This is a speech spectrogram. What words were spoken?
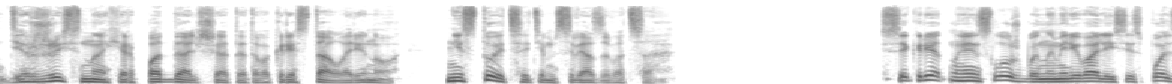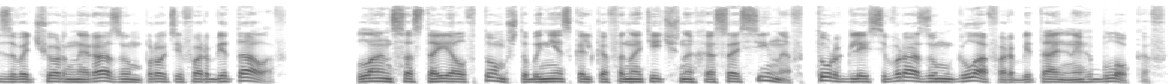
«Держись нахер подальше от этого кристалла, Рено. Не стоит с этим связываться». Секретные службы намеревались использовать черный разум против орбиталов. План состоял в том, чтобы несколько фанатичных ассасинов торглись в разум глав орбитальных блоков.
